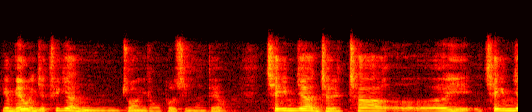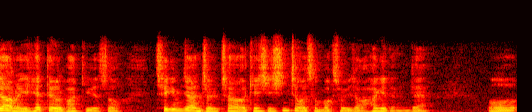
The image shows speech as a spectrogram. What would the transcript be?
이게 매우 이제 특이한 조항이라고 볼 수 있는데요. 책임 제한 절차의 책임 제한의 혜택을 받기 위해서 책임 제한 절차 개시 신청을 선박 소유자가 하게 되는데 어,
